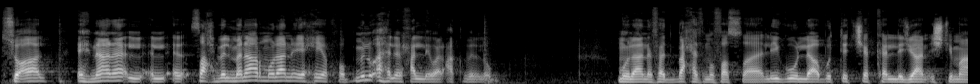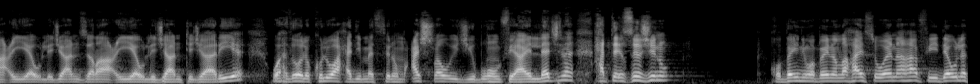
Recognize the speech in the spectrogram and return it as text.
سؤال هنا صاحب المنار مولانا يحير خب منو أهل الحل والعقد من الأمة؟ مولانا فد بحث مفصل يقول لابد تتشكل لجان اجتماعية ولجان زراعية ولجان تجارية وهذول كل واحد يمثلهم عشرة ويجيبوهم في هاي اللجنة حتى يصير شنو؟ وبيني وبين الله هاي سويناها في دولة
